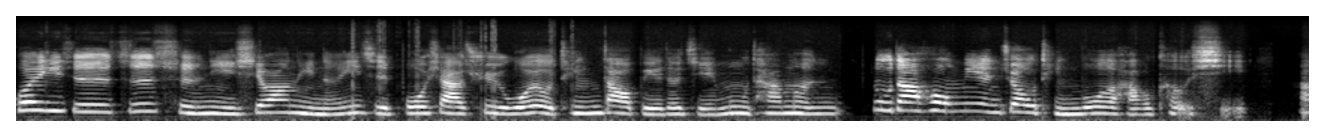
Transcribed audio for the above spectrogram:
会一直支持你，希望你能一直播下去。我有听到别的节目，他们录到后面就停播了，好可惜。他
